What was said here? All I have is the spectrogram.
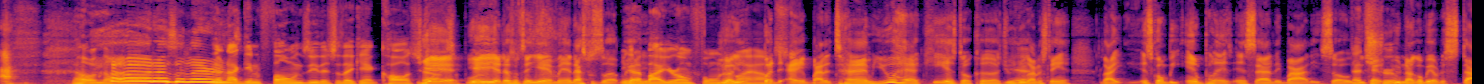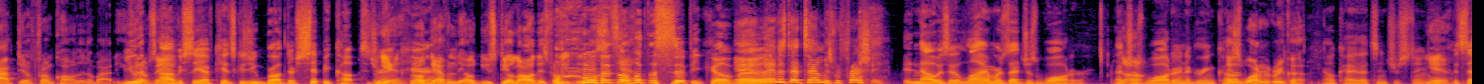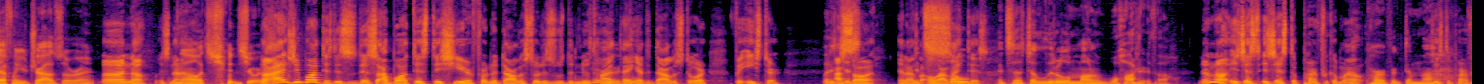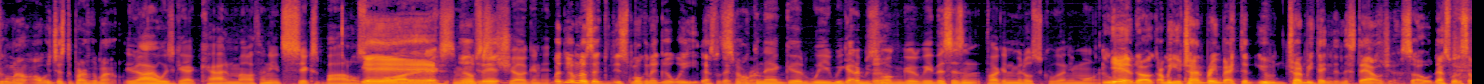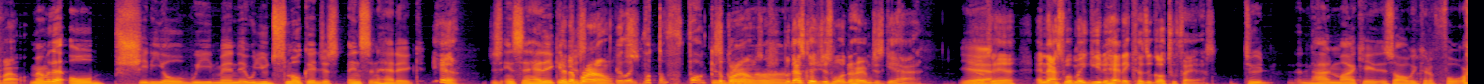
No, no, no, Oh, no. that's hilarious. They're not getting phones either, so they can't call child yeah, support. yeah, yeah. That's what I'm saying. Yeah, man. That's what's up. You man. gotta buy your own phone You in my house. But hey, by the time you have kids though, cuz you do understand, like it's gonna be implants inside their body, so That's you true. you're not gonna be able to stop them from calling nobody. You, you know what I'm saying? obviously have kids because you brought their sippy cup to drink. yeah. here. Oh, definitely. Oh, you steal all this from me. What's yeah. up with the sippy cup, Yeah, man? man. It's that time. It's refreshing. Now, is it lime or is that just water? That's No. just water in a green cup. This is water in a green cup. Okay, that's interesting. Yeah. it's definitely your child's though, right? Uh, no, it's not. No, it's, it's yours. No, I actually bought this. This is this. I bought this this year from the dollar store. This was the new Dude. thing at the dollar store for Easter. but I just, saw it and I was like, it's oh, I so- like this. It's such a little amount of water though. No, no, it's just it's just the perfect amount. Perfect amount. Just the perfect amount. Always just the perfect amount. Dude, I always get cotton mouth. I need six bottles Yeah, of water yeah, next to you me, know what I'm just saying? chugging it. But you know, it's like it's smoking that good weed. That's what they come Smoking that good weed. We got to be smoking good weed. This isn't fucking middle school anymore. Yeah, dog. I mean, you're trying to bring back the you trying to be thinking the nostalgia. So that's what it's about. Remember that old shitty old weed, man? It- you'd smoke it, just instant headache. Yeah, Just instant headache. Yeah, and the just, Browns. You're like, what the fuck is the going on? But that's because you just wanted to hear him just get high. You know what yeah, I'm saying? And that's what make you the headache because it go too fast. Dude. Not in my case. It's all we could afford.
